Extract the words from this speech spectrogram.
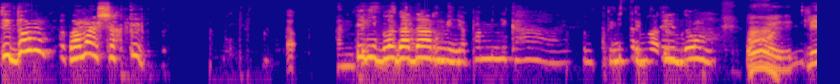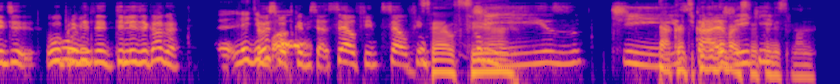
Ты дом ломаешь, ах ты. Фантастика, неблагодарный. У меня памятника. Мистер Баг. Ты дом. А. Ой, леди... О, привет, леди, ты леди Гага? Э, Леди Давай Ба- сфоткаемся. Селфи, селфи. Селфи. Чиз, чиз, Так, а теперь давай свой талисман.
